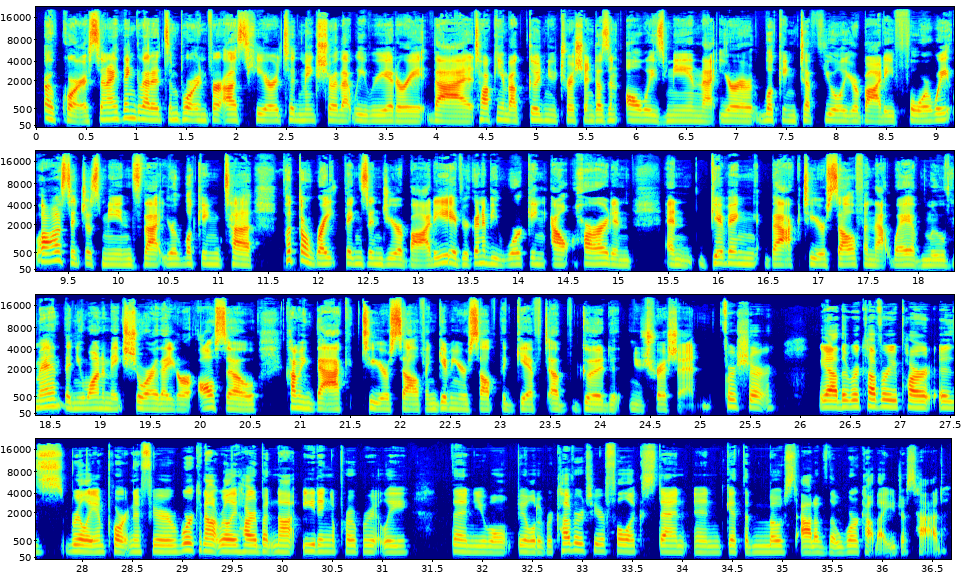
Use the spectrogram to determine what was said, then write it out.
Of course. And I think that it's important for us here to make sure that we reiterate that talking about good nutrition doesn't always mean that you're looking to fuel your body for weight loss. It just means that you're looking to put the right things into your body. If you're going to be working out hard and and giving back to yourself in that way of movement, then you want to make sure that you're also coming back to yourself and giving yourself the gift of good nutrition. For sure yeah, the recovery part is really important. If you're working out really hard but not eating appropriately, then you won't be able to recover to your full extent and get the most out of the workout that you just had.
